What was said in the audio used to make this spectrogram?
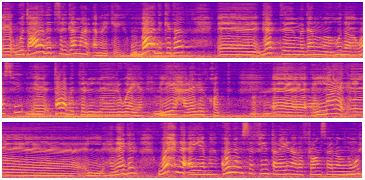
آه واتعرضت في الجامعة الأمريكية. وبعد كده آه جت مدام هدى وصفي آه طلبت الرواية اللي هي حراجي القط. آه اللي آه الهناجر وإحنا أيامها كنا مسافرين طالعين على فرنسا أنا ونور.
